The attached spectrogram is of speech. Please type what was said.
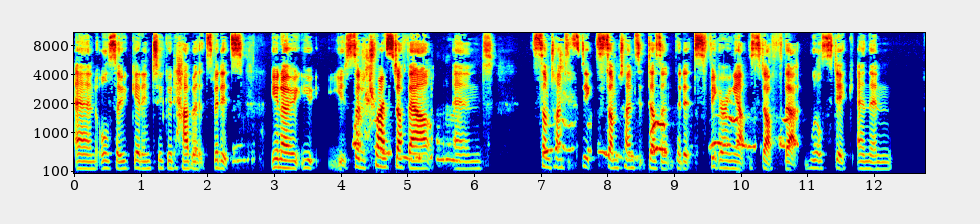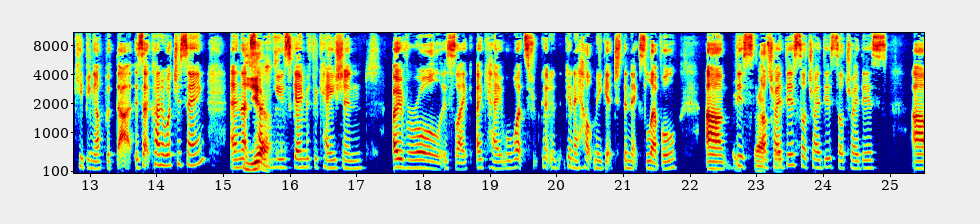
and also get into good habits. But it's, you know, you, you sort of try stuff out and, sometimes it sticks, sometimes it doesn't, that it's figuring out the stuff that will stick and then keeping up with that. Is that kind of what you're saying? And that's yeah. how you use gamification overall is like, okay, well, what's going to help me get to the next level? Um, this, exactly. I'll try this, I'll try this, I'll try this. Uh,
